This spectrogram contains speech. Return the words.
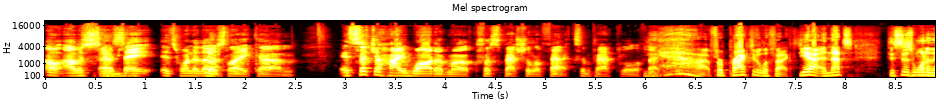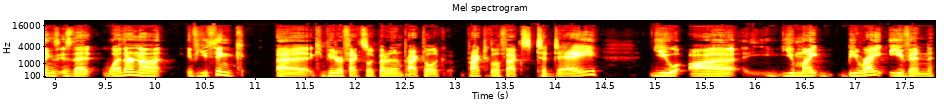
Oh, I was just gonna Um, say it's one of those like um, it's such a high watermark for special effects and practical effects. Yeah, for practical effects. Yeah, and that's this is one of the things is that whether or not if you think uh, computer effects look better than practical practical effects today, you uh you might be right even,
